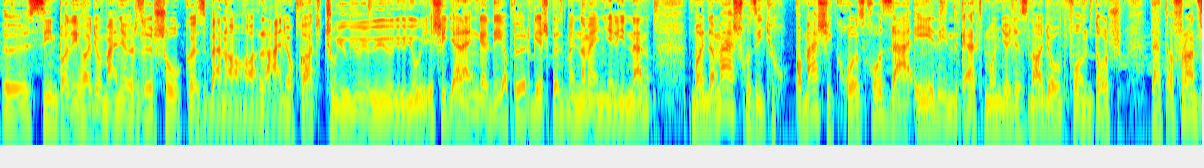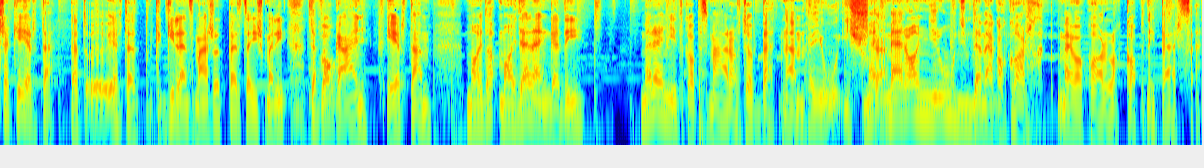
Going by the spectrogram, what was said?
ö, színpadi hagyományőrző show közben a, a lányokat, csújújújújújúj, és így elengedi a pörgés közben, hogy na menjél innen. Majd a máshoz így, a másikhoz hozzá érintget, mondja, hogy ez nagyon fontos, tehát a franc se kérte. Tehát érted, 9 másodperce ismeri, de vagány, értem, majd, majd elengedi, mert ennyit kapsz már, a többet nem. De jó Isten! Mert, mert annyira úgy, de meg, akar, meg akarlak kapni, persze.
